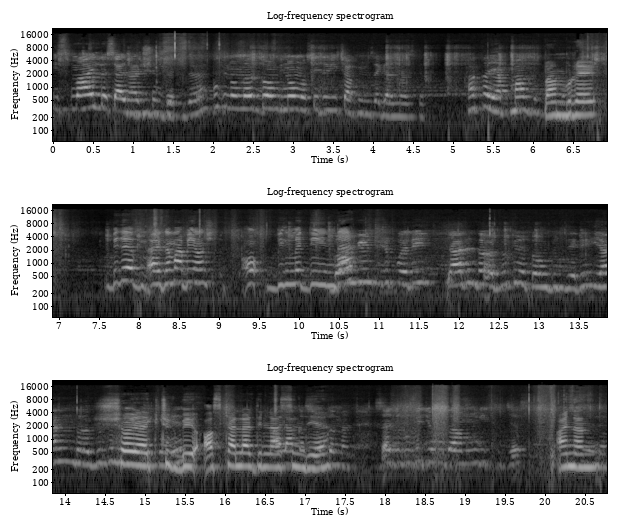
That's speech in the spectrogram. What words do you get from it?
İsmail ile Selvi düşündü. Bugün onların doğum günü olmasaydı hiç aklımıza gelmezdi. Hatta yapmazdık. Ben buraya Bir de Erdem abi yanlış o bilmediğinde Doğum günü çocukları, yarın da öbür güne doğum günleri, yarın da öbür gün şöyle küçük bir askerler dinlensin Alakası diye. yok Ömer. Sadece bu videonun devamını getireceğiz. Aynen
